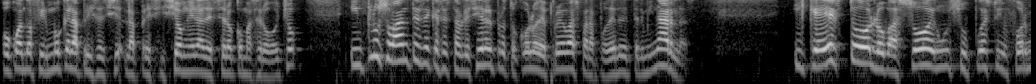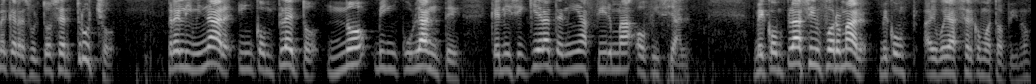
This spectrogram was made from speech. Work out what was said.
¿O cuando afirmó que la precisión, la precisión era de 0,08? Incluso antes de que se estableciera el protocolo de pruebas para poder determinarlas. Y que esto lo basó en un supuesto informe que resultó ser trucho, preliminar, incompleto, no vinculante, que ni siquiera tenía firma oficial. Me complace informar, me ahí voy a hacer como Topic, ¿no?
